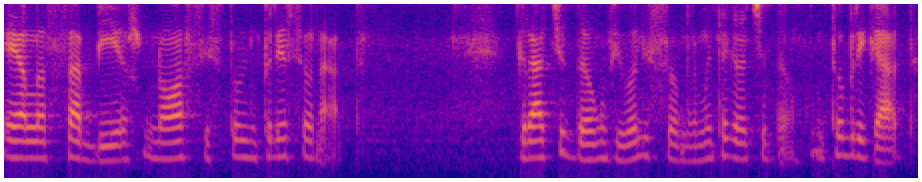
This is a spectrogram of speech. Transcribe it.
ela saber. Nossa, estou impressionada. Gratidão, viu, Alessandra? Muita gratidão. Muito obrigada.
